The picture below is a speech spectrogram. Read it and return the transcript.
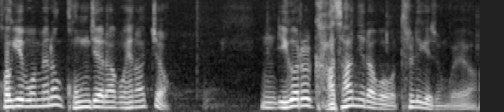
거기 보면은 공제라고 해놨죠. 음, 이거를 가산이라고 틀리게 준 거예요.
